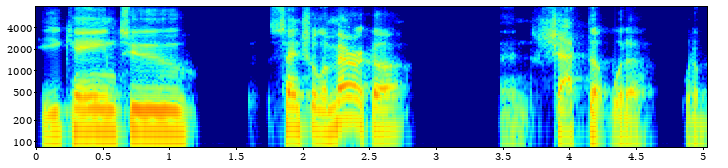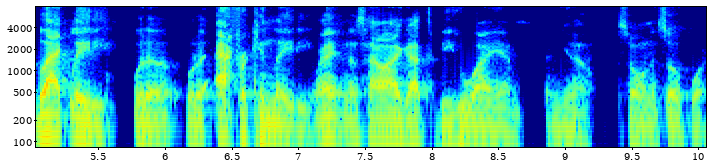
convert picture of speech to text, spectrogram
He came to Central America and shacked up with a with a black lady, with a with an African lady, right? And that's how I got to be who I am, and you know, so on and so forth.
